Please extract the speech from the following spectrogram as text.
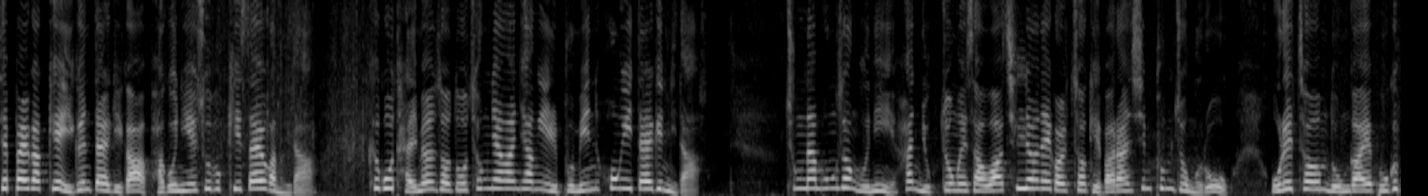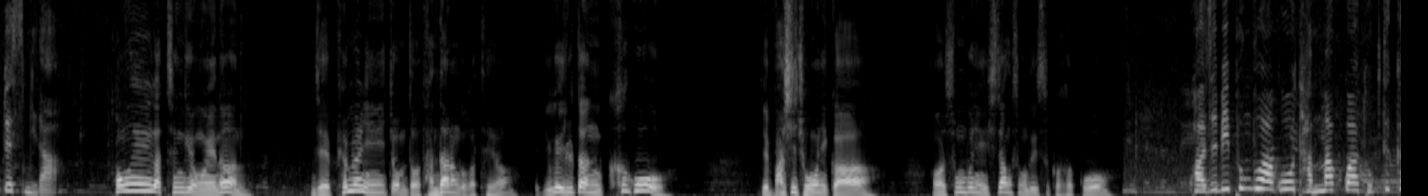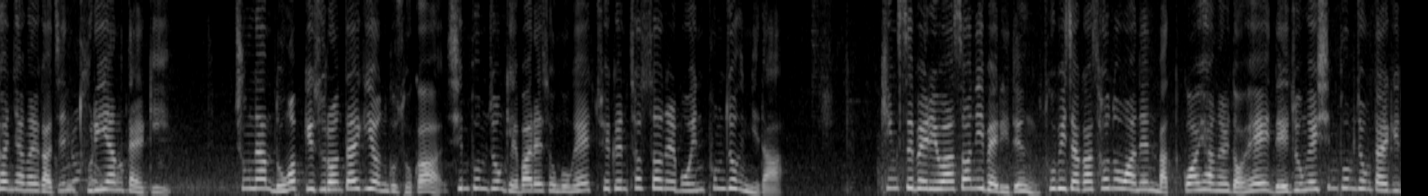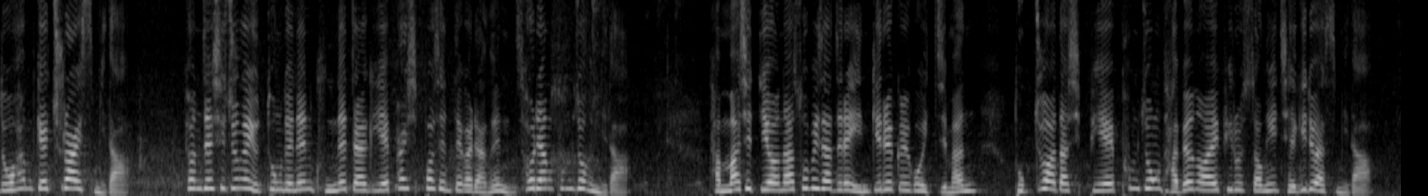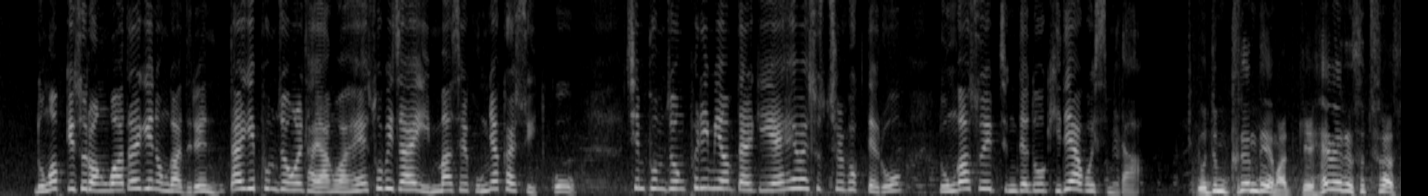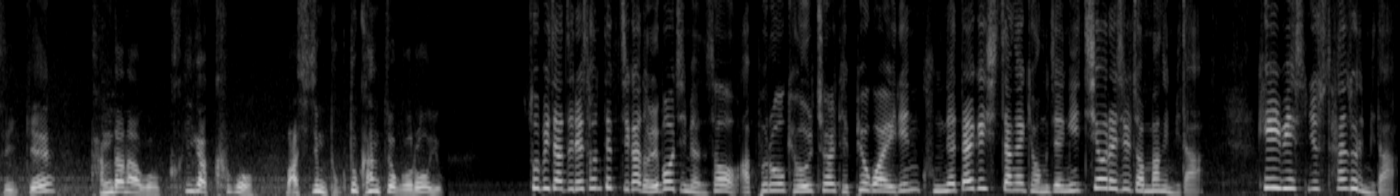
새빨갛게 익은 딸기가 바구니에 수북히 쌓여갑니다. 크고 달면서도 청량한 향이 일품인 홍이 딸기입니다. 충남 홍성군이 한 육종 회사와 7년에 걸쳐 개발한 신품종으로 올해 처음 농가에 보급됐습니다. 홍이 같은 경우에는 이제 표면이 좀 더 단단한 것 같아요. 이게 일단 크고 맛이 좋으니까 어, 충분히 시장성도 있을 것 같고 과즙이 풍부하고 단맛과 독특한 향을 가진 두리양 딸기. 충남 농업기술원 딸기연구소가 신품종 개발에 성공해 최근 첫 선을 보인 품종입니다. 킹스베리와 써니베리 등 소비자가 선호하는 맛과 향을 더해 네 종의 신품종 딸기도 함께 출하했습니다. 현재 시중에 유통되는 국내 딸기의 80%가량은 서량 품종입니다. 단맛이 뛰어나 소비자들의 인기를 끌고 있지만 독주하다시피해 품종 다변화의 필요성이 제기되었습니다. 농업기술원과 딸기 농가들은 딸기 품종을 다양화해 소비자의 입맛을 공략할 수 있고 신품종 프리미엄 딸기의 해외 수출 확대로 농가 수입 증대도 기대하고 있습니다. 요즘 트렌드에 맞게 해외를 수출할 수 있게 단단하고 크기가 크고 맛이 좀 독특한 쪽으로 유- 소비자들의 선택지가 넓어지면서 앞으로 겨울철 대표 과일인 국내 딸기 시장의 경쟁이 치열해질 전망입니다. KBS 뉴스 한솔입니다.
